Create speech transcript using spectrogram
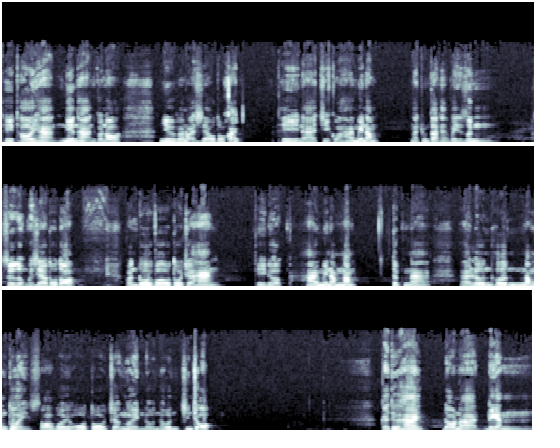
thì thời hạn, niên hạn của nó như các loại xe ô tô khách thì là chỉ có 20 năm là chúng ta sẽ phải dừng sử dụng cái xe ô tô đó. Còn đối với ô tô chở hàng thì được 25 năm, tức là à, lớn hơn 5 tuổi so với ô tô chở người lớn hơn 9 chỗ. Cái thứ hai đó là đèn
